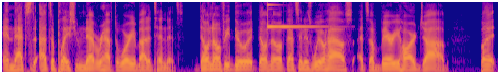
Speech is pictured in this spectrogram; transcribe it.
and that's that's a place you never have to worry about attendance. Don't know if he do it. Don't know if that's in his wheelhouse. That's a very hard job, but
